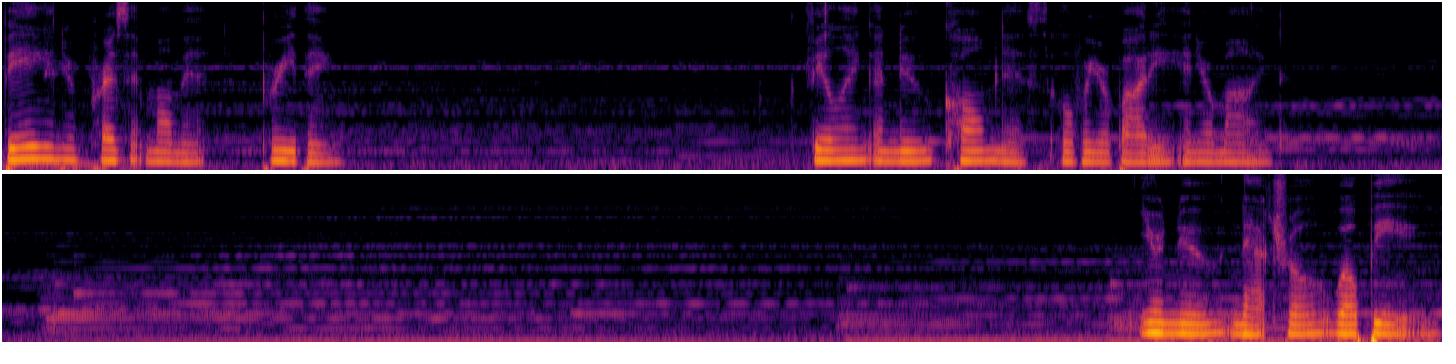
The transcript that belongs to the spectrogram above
being in your present moment, breathing, feeling a new calmness over your body and your mind. Your new natural well being.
